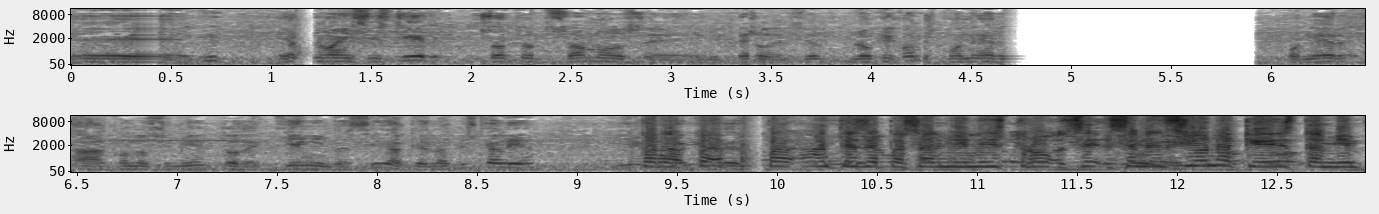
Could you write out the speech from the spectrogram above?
eh, voy a insistir, nosotros somos eh, el lo que es poner, a conocimiento de quién investiga, que es la Fiscalía. antes de pasar, ministro, se, menciona que es, también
